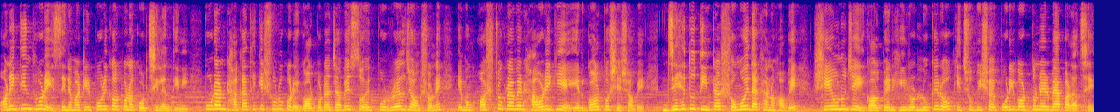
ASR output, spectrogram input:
অনেকদিন ধরেই সিনেমাটির পরিকল্পনা করছিলেন তিনি। পুরান ঢাকা থেকে শুরু করে গল্পটা যাবে সৈয়দপুর রেল জংশনে এবং অষ্টগ্রামের হাওড়ে গিয়ে এর গল্প শেষ হবে। যেহেতু তিনটার সময় দেখানো হবে, সে অনুযায়ী গল্পের হিরোর লুকেরও কিছু বিষয় পরিবর্তনের ব্যাপার আছে।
